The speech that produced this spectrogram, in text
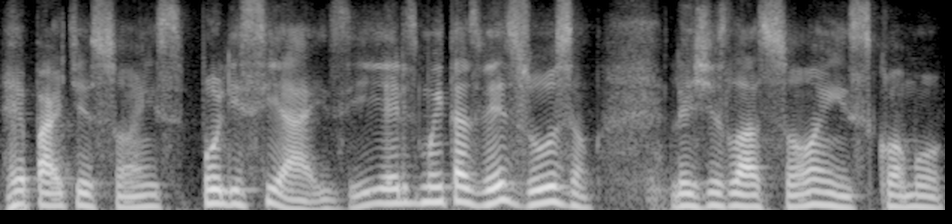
repartições policiais. E eles muitas vezes usam legislações como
